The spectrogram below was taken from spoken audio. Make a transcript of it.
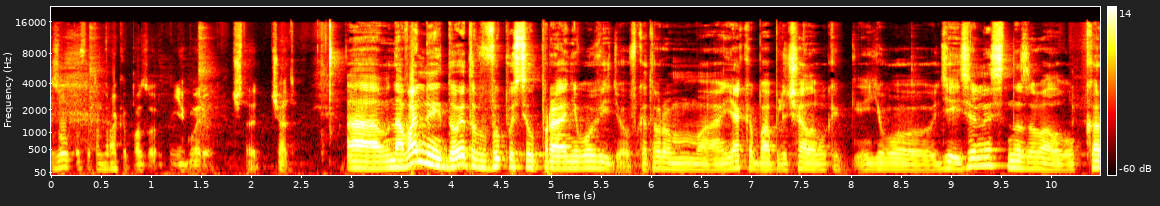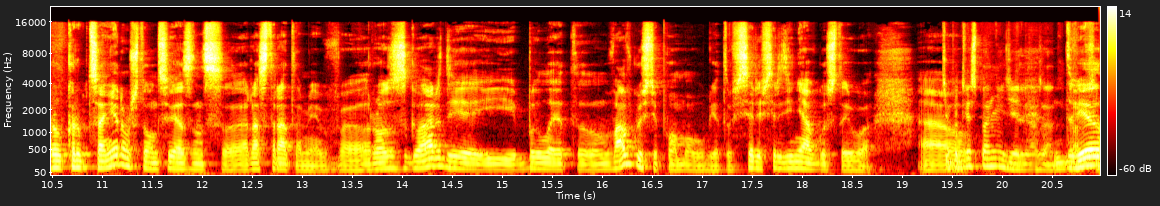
Золотов это мрак и позор, не говорю, читаю чат. А, Навальный до этого выпустил про него видео, в котором а, якобы обличал его, его деятельность, называл его коррупционером, что он связан с растратами в Росгвардии, и было это в августе, по-моему, где-то, в середине августа его. А, типа две с половиной недели назад. Две,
